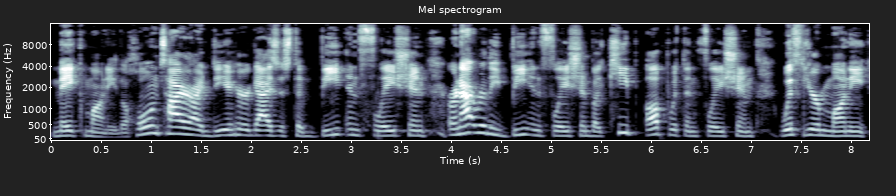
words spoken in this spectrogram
make money. The whole entire idea here, guys, is to beat inflation, or not really beat inflation, but keep up with inflation with your money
